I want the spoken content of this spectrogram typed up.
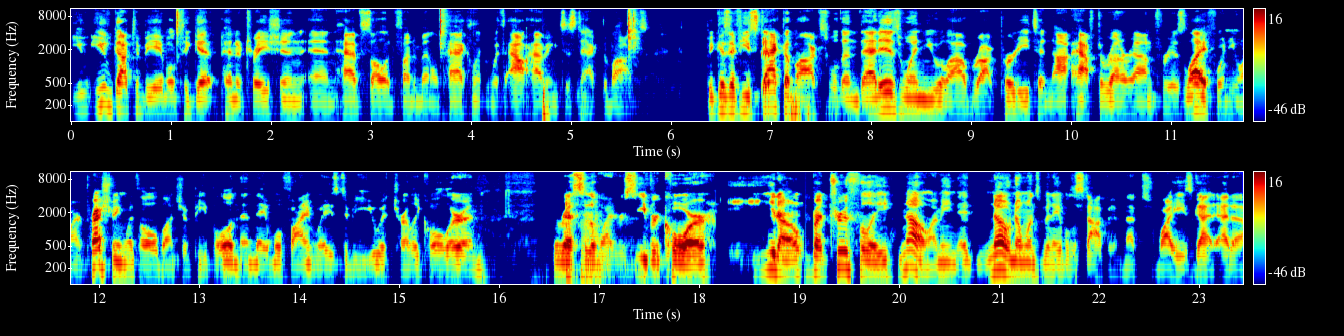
you you've got to be able to get penetration and have solid fundamental tackling without having to stack the box. Because if you stack the box, well, then that is when you allow Brock Purdy to not have to run around for his life when you aren't pressuring with a whole bunch of people, and then they will find ways to beat you with Charlie Kolar and the rest mm-hmm. of the wide receiver corps. You know, but truthfully, no. I mean, it, no, no one's been able to stop him. That's why he's got at a,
